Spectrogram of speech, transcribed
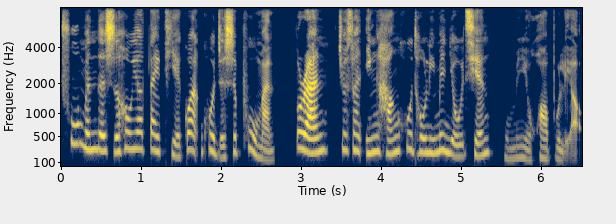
出门的时候要带铁罐或者是铺满，不然就算银行户头里面有钱，我们也花不了。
